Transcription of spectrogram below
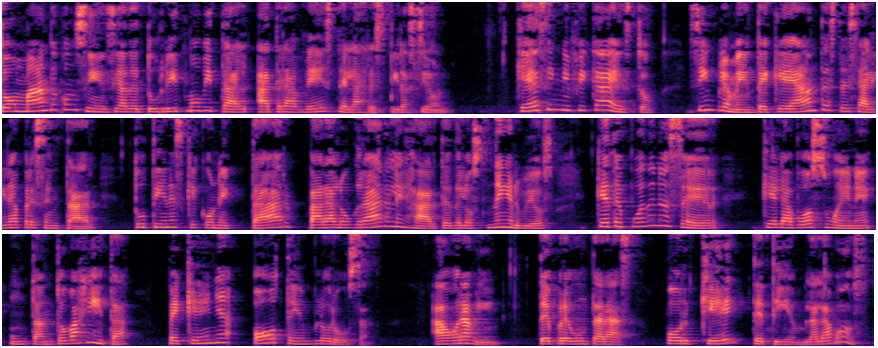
tomando conciencia de tu ritmo vital a través de la respiración. ¿Qué significa esto? Simplemente que antes de salir a presentar, tú tienes que conectar para lograr alejarte de los nervios que te pueden hacer que la voz suene un tanto bajita, pequeña o temblorosa. Ahora bien, te preguntarás, ¿por qué te tiembla la voz?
